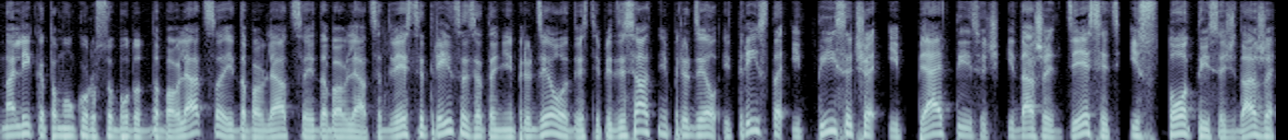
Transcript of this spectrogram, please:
Нали к этому курсу будут добавляться и добавляться и добавляться. 230 это не предел, и 250 не предел, и 300, и 1000, и 5000, и даже 10, и 100 тысяч даже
